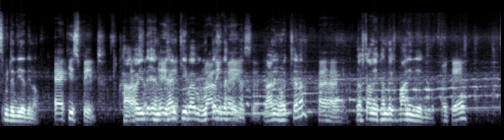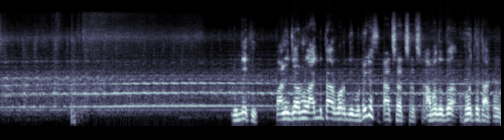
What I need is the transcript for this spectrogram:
স্পিডে দিয়ে দিলাম। একই স্পিড হ্যাঁ দেখেন কীভাবে রানিং গেছে। রানিং হচ্ছে না? হ্যাঁ হ্যাঁ। জাস্ট আমি এখান থেকে পানি দিয়ে দিব ওকে। দেখি পানি যখন লাগবে তারপর দিব ঠিক আছে? আচ্ছা আচ্ছা আচ্ছা। আপাতত হতে থাকুন।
